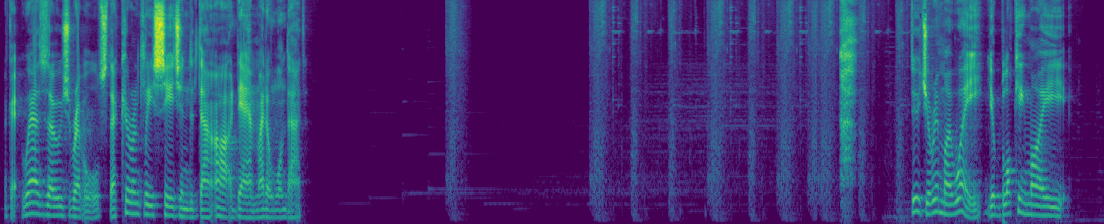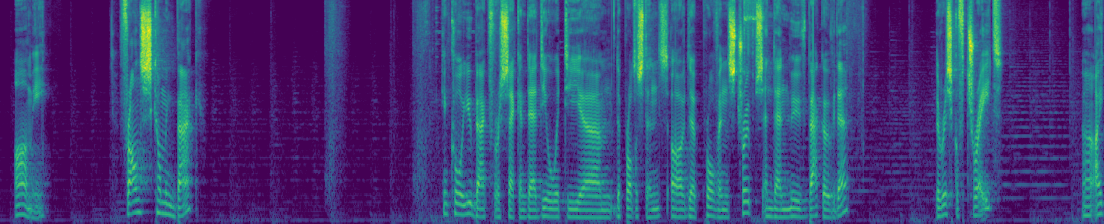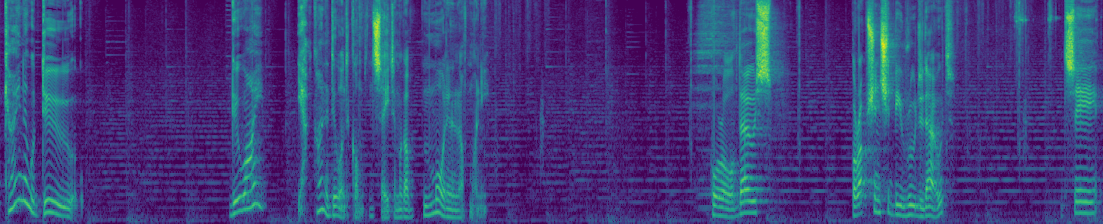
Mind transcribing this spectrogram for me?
Okay, where's those rebels? They're currently sieging the down. Ah, oh, damn, I don't want that. Dude, you're in my way. You're blocking my army. France is coming back. can call you back for a second there, deal with the um, the Protestants or the province troops and then move back over there. The risk of trade. Uh, I kind of would do... Do I? Yeah, I kind of do want to compensate him. I got more than enough money. Core all of those. Corruption should be rooted out. Let's see.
